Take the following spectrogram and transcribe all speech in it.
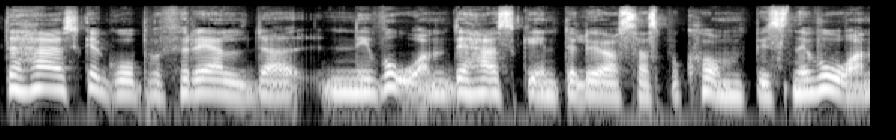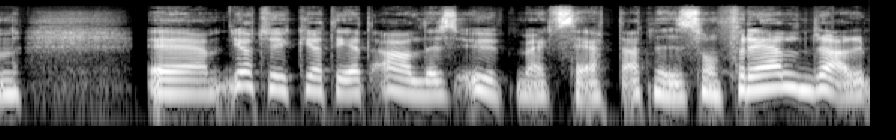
det här ska gå på föräldranivån. Det här ska inte lösas på kompisnivån. Eh, jag tycker att det är ett alldeles utmärkt sätt att ni som föräldrar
